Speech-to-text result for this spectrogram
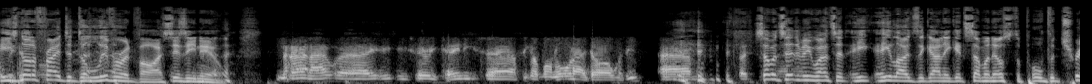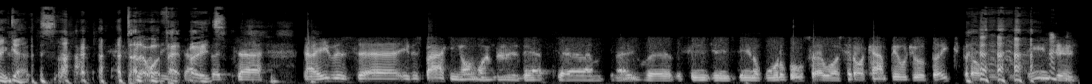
he's not afraid to deliver advice, is he, Neil? No, no, uh, he's very keen. He's, uh, I think I'm on auto dial with him. Um, but, Someone said to me once that he, he loads the gun and gets someone else to pull the trigger. So, I don't know what that means. But uh, no, he was uh, he was barking on one day about um, you know uh, the sand dunes down at Warrnambool. So I said I can't build you a beach, but I'll build you a sand dune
